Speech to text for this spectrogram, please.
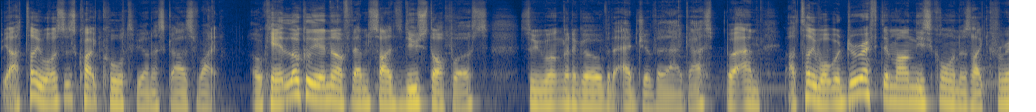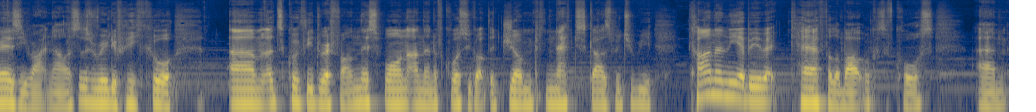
But yeah, I'll tell you what, this is quite cool, to be honest, guys. Right, Okay, luckily enough, them sides do stop us, so we weren't going to go over the edge over there, I guess. But um, I'll tell you what, we're drifting around these corners like crazy right now. This is really, really cool. Um, let's quickly drift on this one. And then, of course, we've got the jump next, guys, which we kind of need to be a bit careful about because, of course, um,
